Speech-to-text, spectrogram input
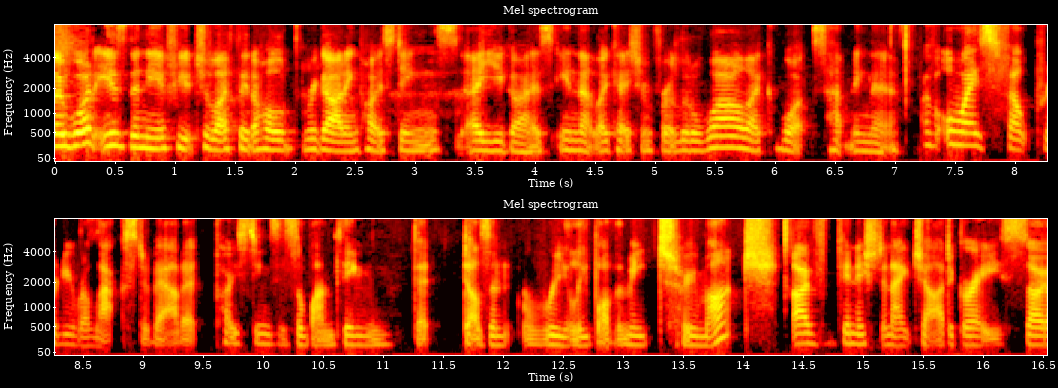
So, what is the near future likely to hold regarding postings? Are you guys in that location for a little while? Like, what's happening there? I've always felt pretty relaxed about it. Postings is the one thing that doesn't really bother me too much. I've finished an HR degree, so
